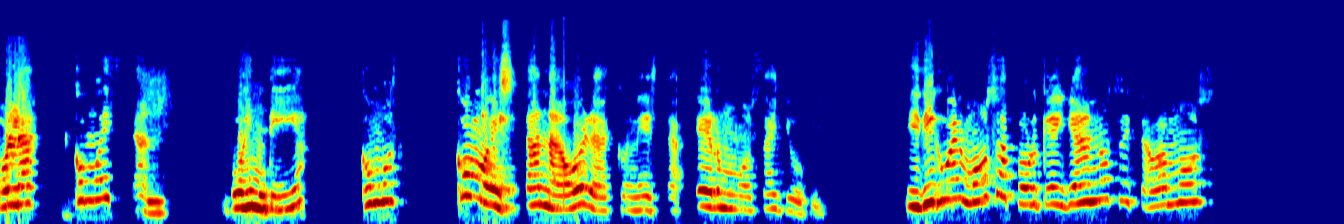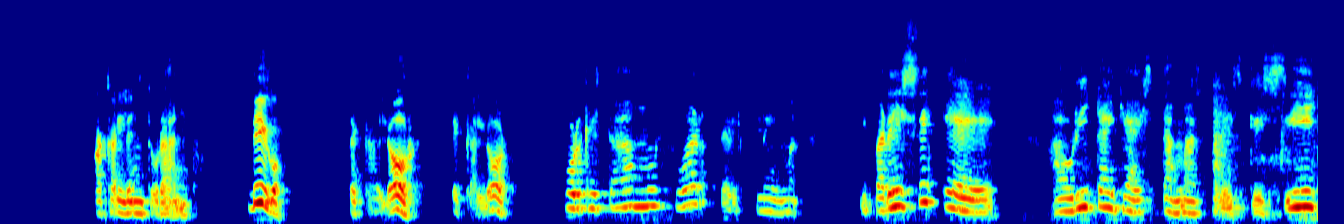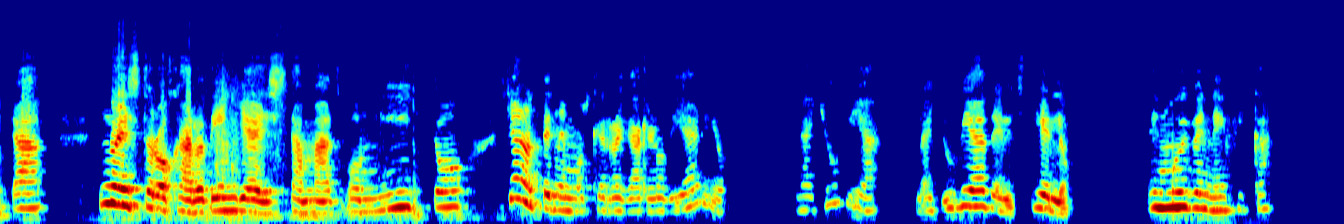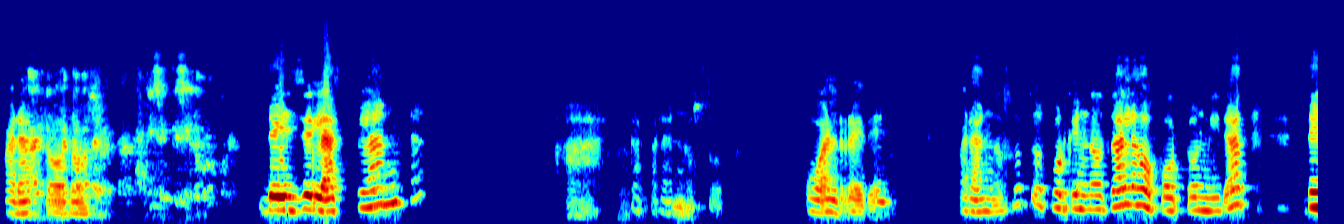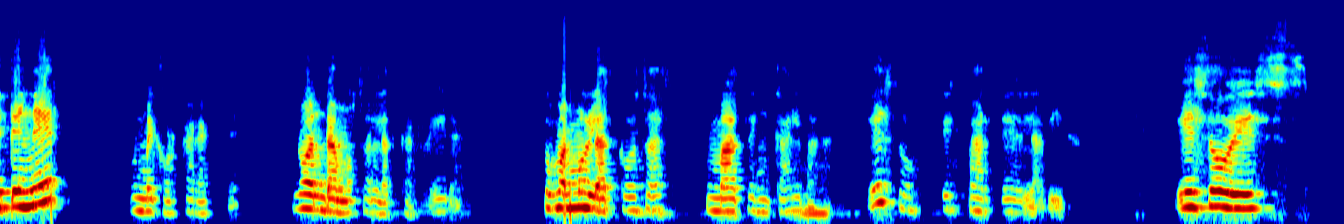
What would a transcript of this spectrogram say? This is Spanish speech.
Hola, ¿cómo están? Buen día. ¿Cómo, ¿Cómo están ahora con esta hermosa lluvia? Y digo hermosa porque ya nos estábamos acalenturando. Digo, de calor, de calor, porque estaba muy fuerte el clima. Y parece que ahorita ya está más fresquecita, nuestro jardín ya está más bonito, ya no tenemos que regarlo diario. La lluvia, la lluvia del cielo es muy benéfica para todos. Desde las plantas hasta para nosotros, o al revés, para nosotros, porque nos da la oportunidad de tener un mejor carácter, no andamos a la carrera, tomamos las cosas más en calma. Eso es parte de la vida. Eso es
